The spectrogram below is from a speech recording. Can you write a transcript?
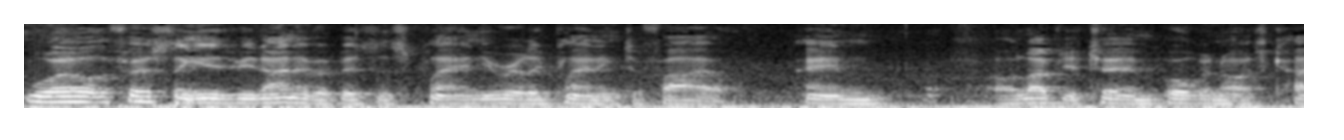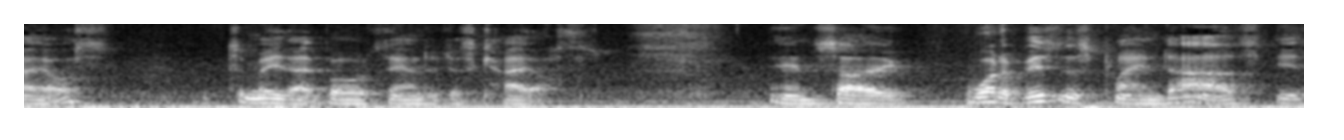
Well, the first thing is if you don't have a business plan, you're really planning to fail. And I love your term organised chaos. To me, that boils down to just chaos. And so, what a business plan does is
